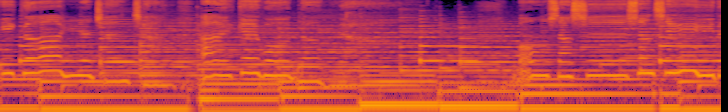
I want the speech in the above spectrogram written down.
一个人成长爱给我能量。梦想是神奇的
